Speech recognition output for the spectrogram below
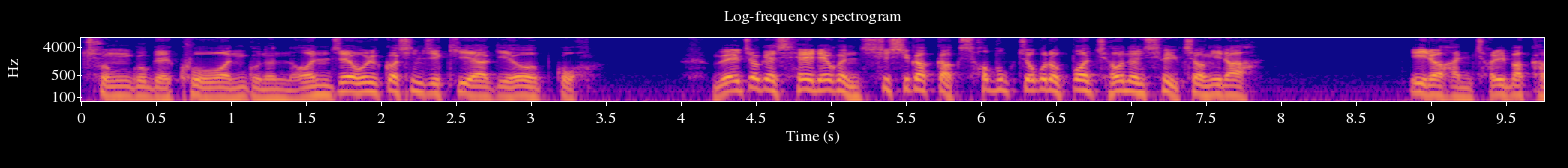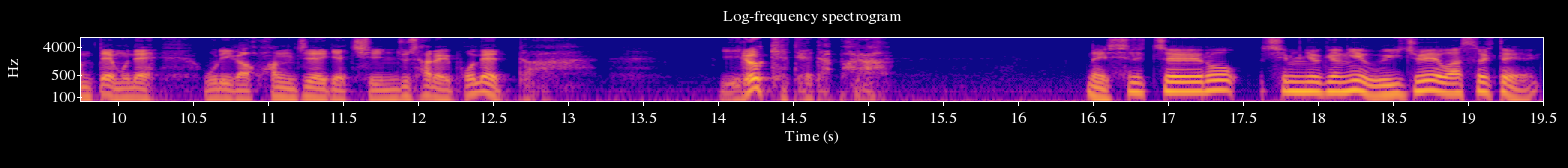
중국의 구원군은 언제 올 것인지 기약이 없고 외적의 세력은 시시각각 서북쪽으로 뻗쳐오는 실정이라 이러한 절박함 때문에 우리가 황제에게 진주사를 보냈다. 이렇게 대답하라. 네, 실제로 심유경이 의주에 왔을 때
